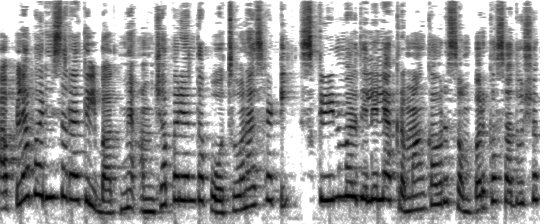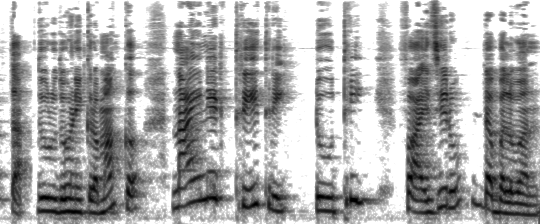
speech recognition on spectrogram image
आपल्या परिसरातील बातम्या आमच्यापर्यंत पोहोचवण्यासाठी स्क्रीनवर दिलेल्या क्रमांकावर संपर्क साधू शकता. दूरध्वनी क्रमांक nine eight three three two three five zero double one.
